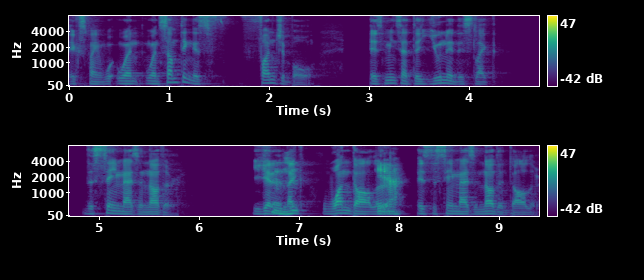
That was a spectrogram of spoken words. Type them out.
explain when when something is fungible it means that the unit is like the same as another you get it Mhm. like one dollar Yeah. is the same as another dollar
